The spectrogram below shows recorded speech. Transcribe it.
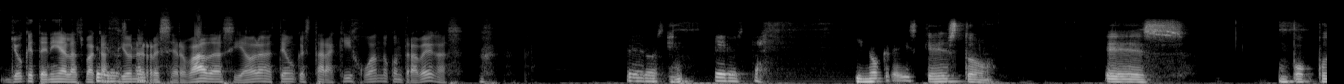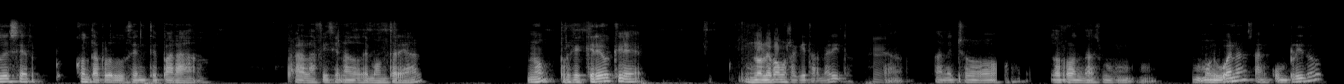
Yo que tenía las vacaciones está- reservadas y ahora tengo que estar aquí jugando contra Vegas. Pero, Y, pero está. ¿y no creéis que esto es un poco, puede ser contraproducente para, para el aficionado de Montreal? ¿No? Porque creo que no le vamos a quitar mérito. O sea, han hecho dos rondas mu- muy buenas, han cumplido.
